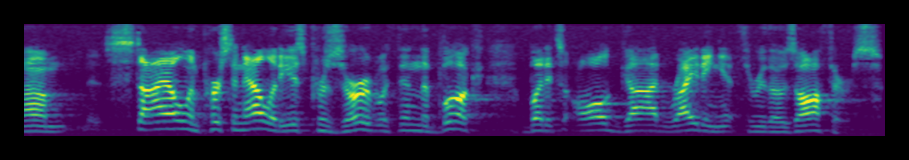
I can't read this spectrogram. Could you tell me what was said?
um, style and personality is preserved within the book, but it's all God writing it through those authors.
